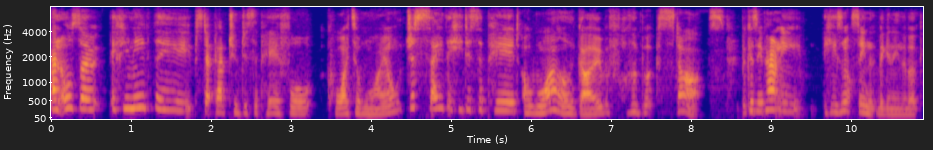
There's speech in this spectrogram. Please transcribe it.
And also, if you need the stepdad to disappear for quite a while, just say that he disappeared a while ago before the book starts. Because he apparently he's not seen at the beginning of the book.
